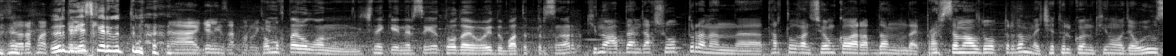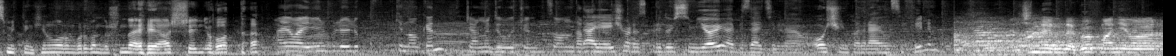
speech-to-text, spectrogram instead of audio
Все, рахмат. ырдык Келиңиз. эчкери күттүм. Келиңиз акбарбек томуктай болгон кичинекей нерсеге тоодай ойду батырыптырсыңар кино абдан жакшы болуптур анан э, тартылган съемкалар абдан мындай профессионалдуу болуптур да мындай чет өлкөнүн кинолору же уилл смиттин кинолорун көргөндө ушундай ощущение болот да. Аябай үлбүлөлүк кино экен жаңы жыл үчүн. Сонун да. Я еще раз приду с семьей обязательно. Очень понравился фильм. Ичинде мындай көп маани бар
